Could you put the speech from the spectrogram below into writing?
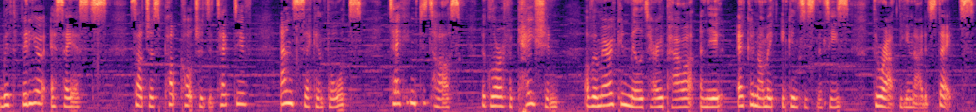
with video essayists such as Pop Culture Detective and Second Thoughts taking to task the glorification of American military power and the economic inconsistencies throughout the United States.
